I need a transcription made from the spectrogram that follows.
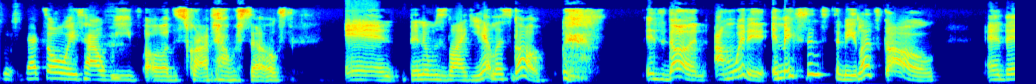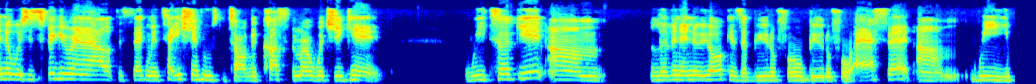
That's always how we've uh, described ourselves. And then it was like, yeah, let's go. it's done. I'm with it. It makes sense to me. Let's go. And then it was just figuring out the segmentation, who's the target customer, which again, we took it. Um, living in New York is a beautiful, beautiful asset. Um, we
